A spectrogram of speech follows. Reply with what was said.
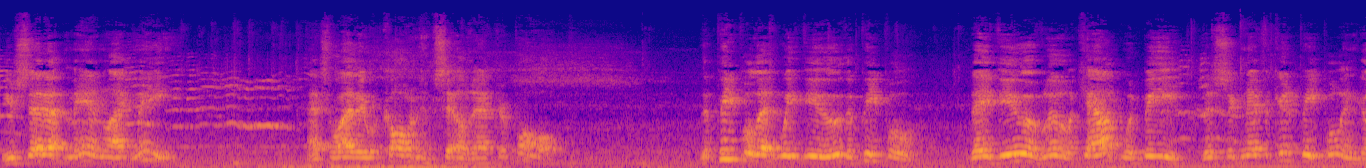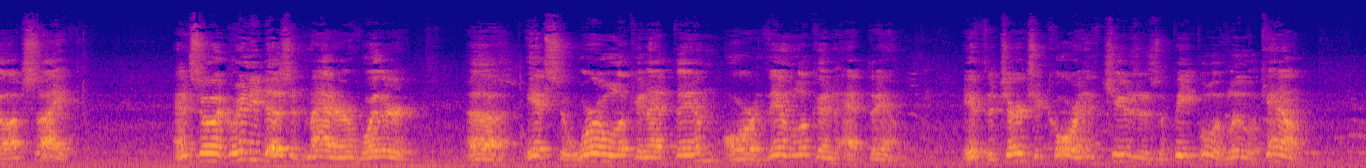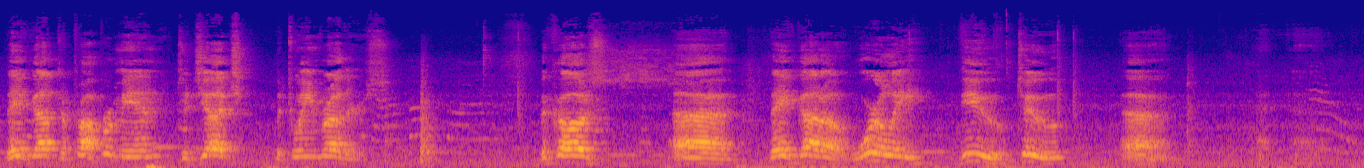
You set up men like me. That's why they were calling themselves after Paul. The people that we view, the people they view of little account, would be the significant people in God's sight. And so it really doesn't matter whether uh, it's the world looking at them or them looking at them. If the church at Corinth chooses the people of little account, they've got the proper men to judge between brothers. Because uh, they've got a worldly view too uh,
